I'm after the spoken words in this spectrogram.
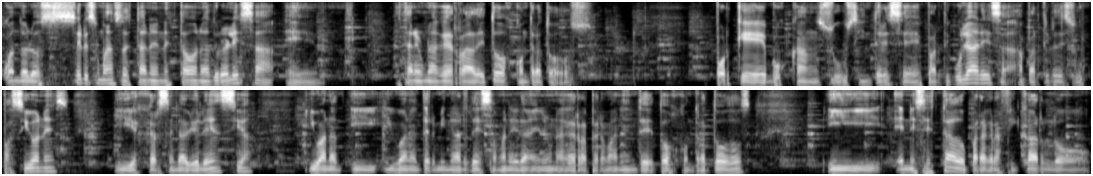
cuando los seres humanos están en estado de naturaleza, eh, están en una guerra de todos contra todos. porque buscan sus intereses particulares a partir de sus pasiones y ejercen la violencia y van a, y, van a terminar de esa manera en una guerra permanente de todos contra todos. Y en ese estado, para graficarlo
